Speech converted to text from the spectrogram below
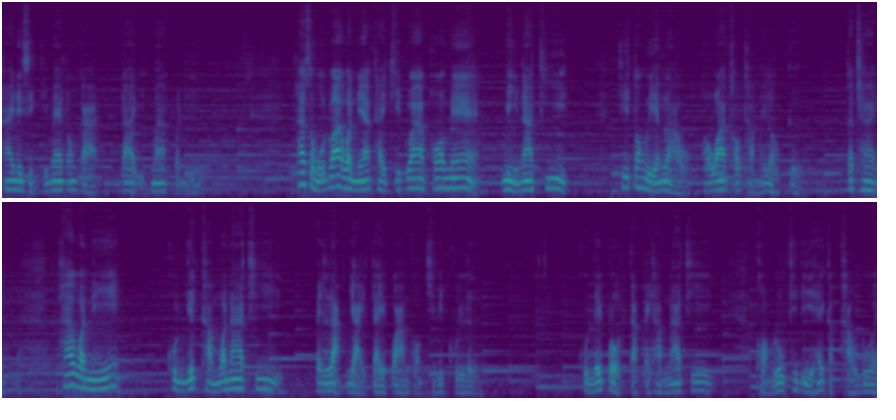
ให้ในสิ่งที่แม่ต้องการได้อีกมากกว่านี้ ถ้าสมมุติว่าวันนี้ใครคิดว่าพ่อแม่มีหน้าที่ที่ต้องเลี้ยงเรา เพราะว่าเขาทำให้เราเกิด ก็ใช่ ถ้าวันนี้ คุณยึดคำว่าหน้าที่เป็นหลักใหญ่ใจความของชีวิตคุณเลย คุณได้โปรดกลับไปทำหน้าที่ของลูกที่ดีให้กับเขาด้วย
